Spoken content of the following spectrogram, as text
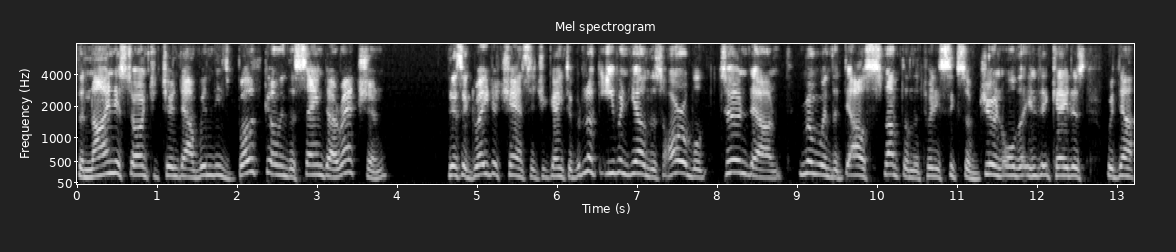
The nine is starting to turn down. When these both go in the same direction, there's a greater chance that you're going to. But look, even here on this horrible turn down, remember when the Dow slumped on the 26th of June, all the indicators were down.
